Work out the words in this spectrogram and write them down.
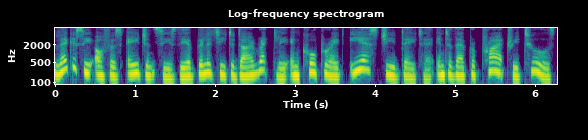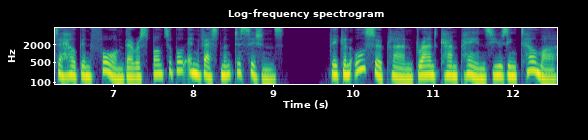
Legacy offers agencies the ability to directly incorporate ESG data into their proprietary tools to help inform their responsible investment decisions. They can also plan brand campaigns using Telmar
